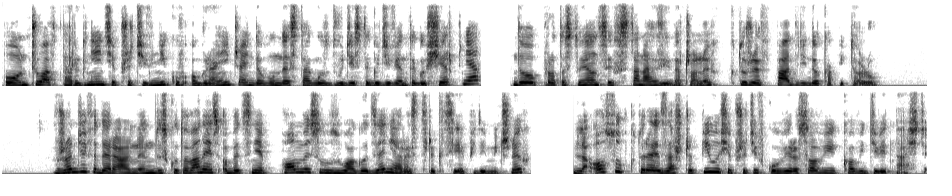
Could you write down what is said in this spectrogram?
połączyła wtargnięcie przeciwników ograniczeń do Bundestagu z 29 sierpnia do protestujących w Stanach Zjednoczonych, którzy wpadli do Kapitolu. W rządzie federalnym dyskutowany jest obecnie pomysł złagodzenia restrykcji epidemicznych dla osób, które zaszczepiły się przeciwko wirusowi COVID-19.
